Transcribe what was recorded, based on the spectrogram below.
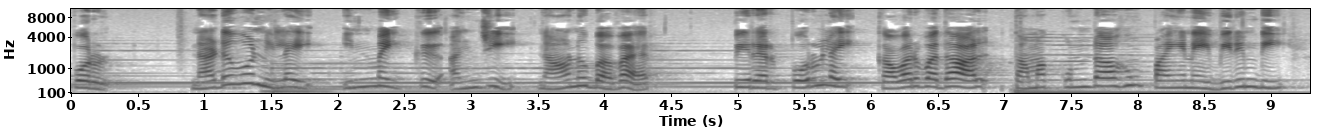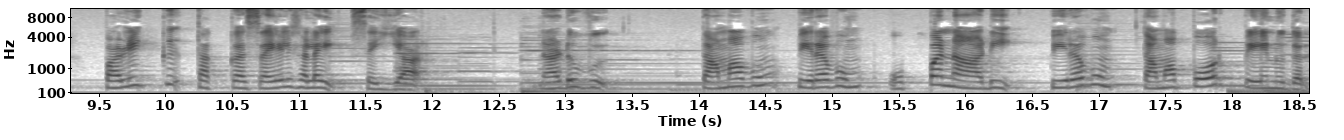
பொருள். நடுவு நிலை இன்மைக்கு அஞ்சி நாணுபவர். பிறர் பொருளை கவர்வதால் தமக்குண்டாகும் பயனை விரும்பி பழிக்கு தக்க செயல்களை செய்யார். நடுவு தமவும் பிறவும் ஒப்ப நாடி பிறவும் தமப்போர் பேணுதல்.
